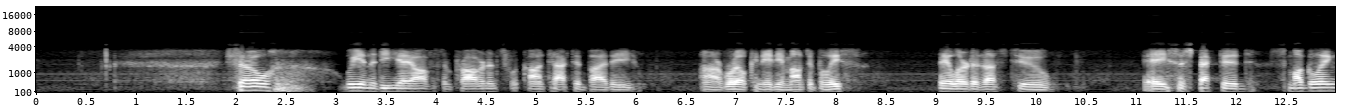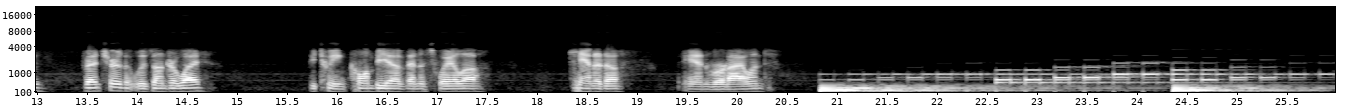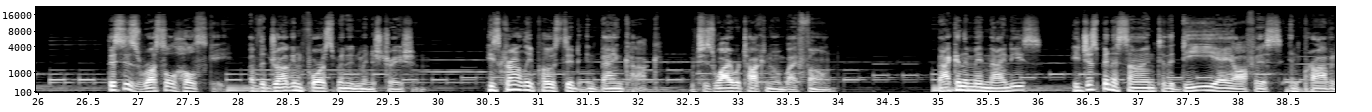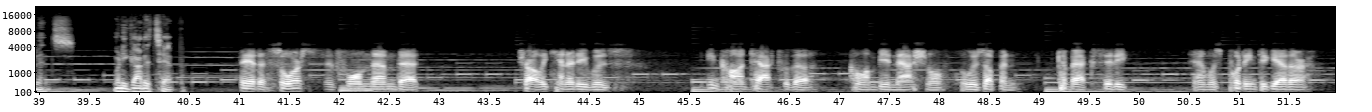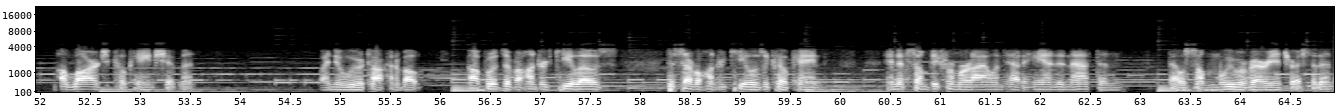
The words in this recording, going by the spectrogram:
So, we in the DEA office in Providence were contacted by the uh, Royal Canadian Mounted Police. They alerted us to a suspected smuggling venture that was underway between Colombia, Venezuela, Canada, and Rhode Island. This is Russell Holsky of the Drug Enforcement Administration. He's currently posted in Bangkok, which is why we're talking to him by phone. Back in the mid 90s, he'd just been assigned to the DEA office in Providence when he got a tip. They had a source inform them that Charlie Kennedy was in contact with a Colombian national who was up in Quebec City and was putting together a large cocaine shipment. I knew we were talking about upwards of 100 kilos to several hundred kilos of cocaine. And if somebody from Rhode Island had a hand in that, then that was something we were very interested in.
